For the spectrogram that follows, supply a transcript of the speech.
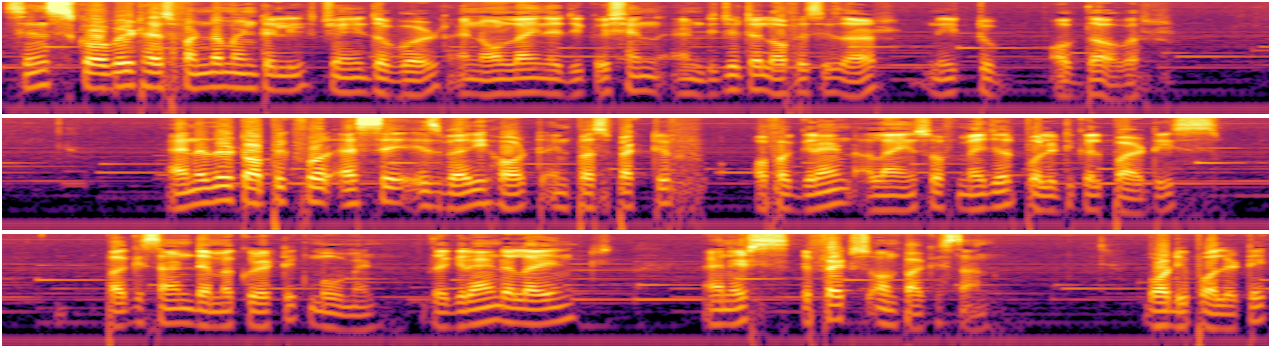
Since COVID has fundamentally changed the world and online education and digital offices are need to of the hour. Another topic for essay is very hot in perspective of a grand alliance of major political parties Pakistan Democratic Movement, the Grand Alliance and its effects on Pakistan, body politic,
